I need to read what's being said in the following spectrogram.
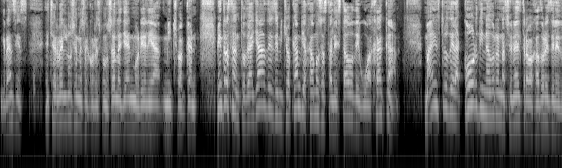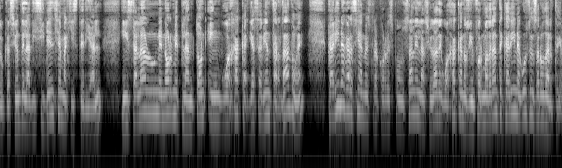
Gracias. Charbel Lucio, nuestra corresponsal allá en Morelia, Michoacán. Mientras tanto, de allá desde Michoacán viajamos hasta el estado de Oaxaca. Maestros de la Coordinadora Nacional de Trabajadores de la Educación de la Disidencia Magisterial instalaron un enorme plantón en Oaxaca. Ya se habían tardado, ¿eh? Karina García, nuestra corresponsal en la ciudad de Oaxaca, nos informa. Adelante, Karina, gusto en saludarte.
